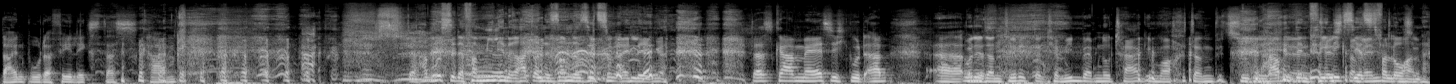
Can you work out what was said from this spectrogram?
Dein Bruder Felix. Das kam. da musste der Familienrat eine Sondersitzung einlegen. Das kam mäßig gut an. Äh, Wurde dann direkt ein Termin beim Notar gemacht, dann bezüglich. Wir haben den äh, Felix Testament jetzt verloren.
